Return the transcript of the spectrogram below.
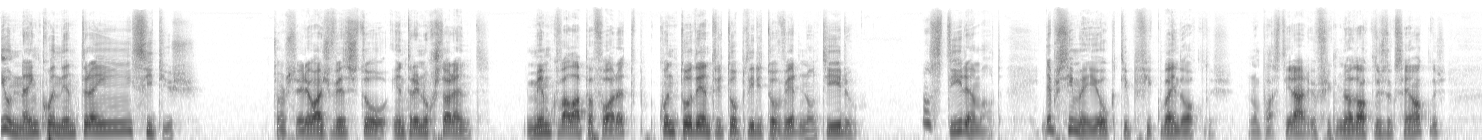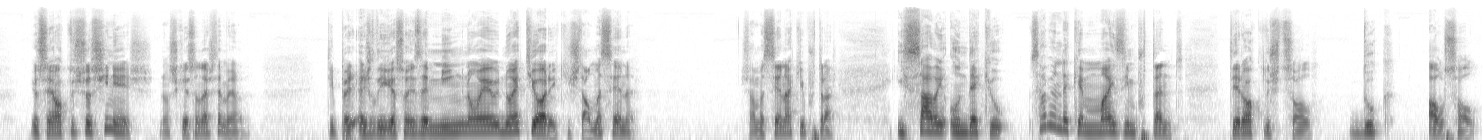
Eu nem quando entro em sítios. Estão a perceber? Eu às vezes estou, entrei no restaurante, mesmo que vá lá para fora, quando estou dentro e estou a pedir e estou a ver, não tiro. Não se tira, malta. Ainda por cima, eu que tipo fico bem de óculos. Não posso tirar. Eu fico melhor de óculos do que sem óculos. Eu sem óculos sou chinês. Não se esqueçam desta merda. Tipo, as ligações a mim não é, não é teórico, isto há uma cena. Isto há uma cena aqui por trás. E sabem onde é que eu. Sabem onde é que é mais importante ter óculos de sol do que ao sol?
